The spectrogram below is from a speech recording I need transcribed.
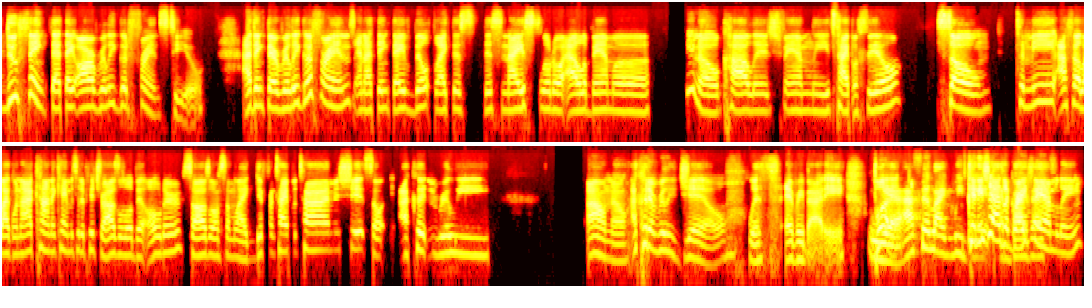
do think that they are really good friends to you. I think they're really good friends, and I think they've built like this this nice little Alabama, you know, college family type of feel. So to me, I felt like when I kind of came into the picture, I was a little bit older, so I was on some like different type of time and shit. So I couldn't really. I don't know. I couldn't really gel with everybody. But yeah, I feel like we. Kanisha has a great family.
